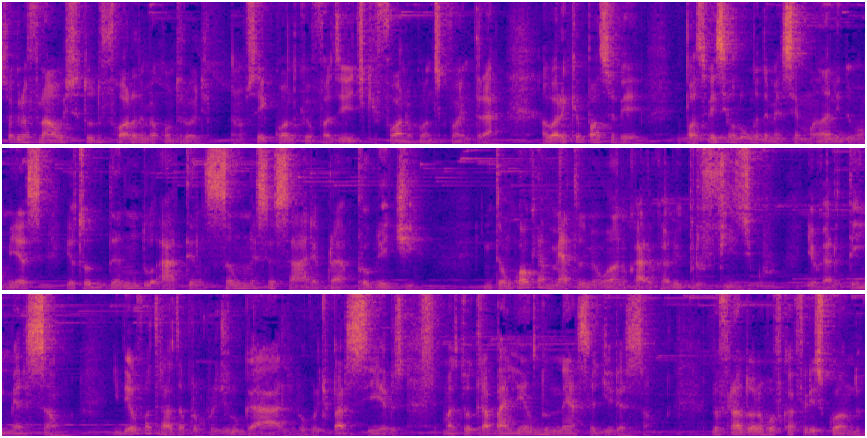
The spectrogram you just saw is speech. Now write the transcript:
Só que no final isso tudo fora do meu controle. Eu não sei quando que eu vou fazer, de que forma, quantos que vão entrar. Agora o que eu posso ver? Eu posso ver se ao longo da minha semana e do meu mês eu estou dando a atenção necessária para progredir. Então qual que é a meta do meu ano? Cara, eu quero ir pro físico e eu quero ter imersão. E daí eu vou atrás da procura de lugares, procura de parceiros, mas estou trabalhando nessa direção. No final do ano eu vou ficar feliz quando?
